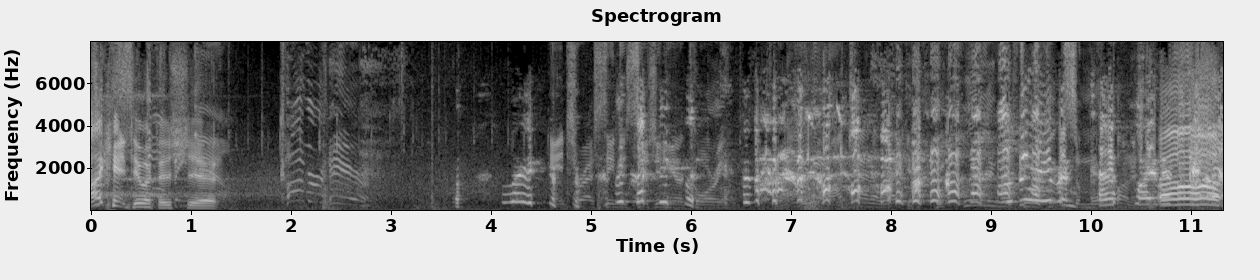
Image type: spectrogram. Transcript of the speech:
Ah, I can't do with this stomping shit. Interesting decision here, Corey. I kind of like it. He clearly wants Did to you inflict even some more punishment. Oh.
